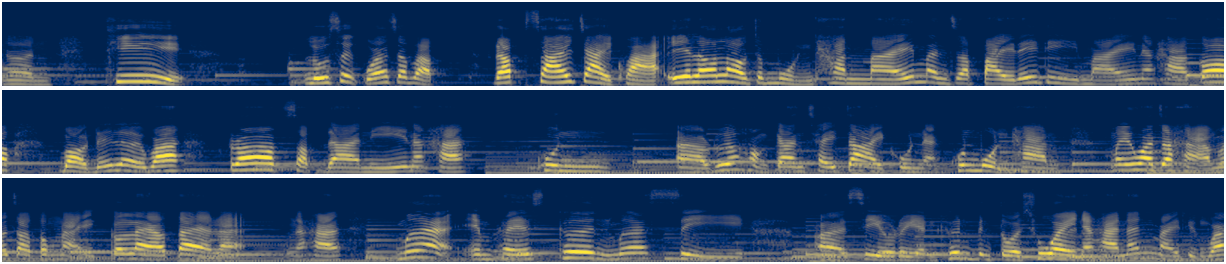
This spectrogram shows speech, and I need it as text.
เงินที่รู้สึกว่าจะแบบ รับซ้ายจ่ายขวา เอ๊ะแล้วเราจะหมุนทันไหม มันจะไปได้ดีไหมนะคะ ก็บอกได้เลยว่ารอบสัปดาห์นี้นะคะ คุณเรื่องของการใช้จ่ายคุณน่ะคุณหมุนทัน ไม่ว่าจะหามาจากตรงไหนก็แล้วแต่แหละนะคะ เมื่อ Empress ขึ้นเมื่อ4สี่เหรียญขึ้นเป็นตัวช่วยนะคะ นั่นหมายถึงว่า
